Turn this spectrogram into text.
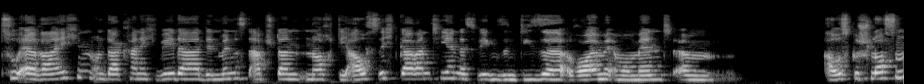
zu erreichen und da kann ich weder den Mindestabstand noch die Aufsicht garantieren. Deswegen sind diese Räume im Moment ähm, ausgeschlossen.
